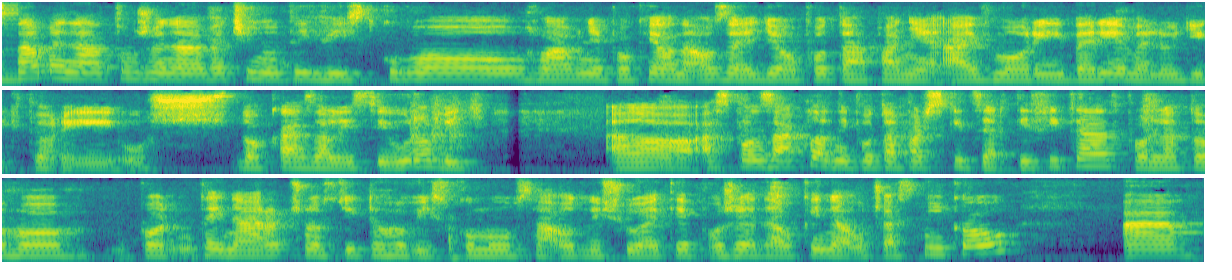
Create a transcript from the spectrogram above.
Znamená to, že na väčšinu tých výskumov, hlavne pokiaľ naozaj ide o potápanie aj v mori, berieme ľudí, ktorí už dokázali si urobiť aspoň základný potápačský certifikát. Podľa toho, po tej náročnosti toho výskumu sa odlišujú aj tie požiadavky na účastníkov. A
